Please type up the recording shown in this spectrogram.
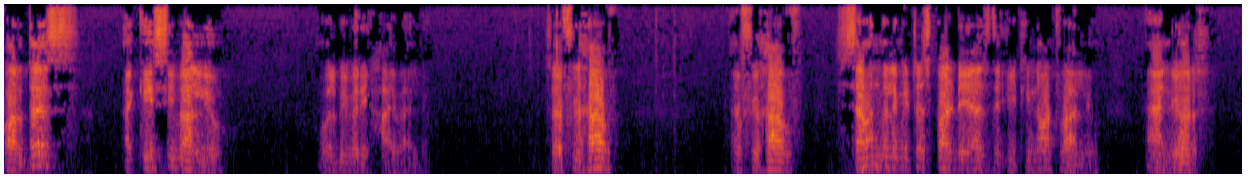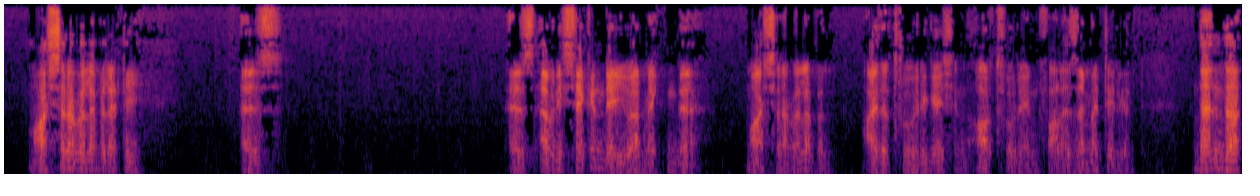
for this a Kc value will be very high value. So if you have if you have 7 millimeters per day as the ET naught value and your moisture availability is is every second day you are making the moisture available either through irrigation or through rainfall as a material, then the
